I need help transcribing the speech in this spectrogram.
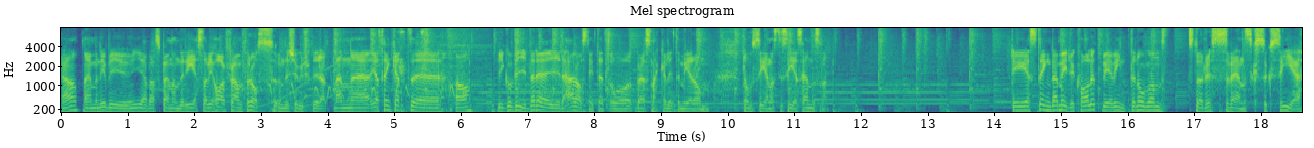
Ja, nej, men det blir ju en jävla spännande resa vi har framför oss under 2024. Men eh, jag tänker att eh, ja, vi går vidare i det här avsnittet och börjar snacka lite mer om de senaste CS-händelserna. Det stängda Major-kvalet blev inte någon större svensk succé.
